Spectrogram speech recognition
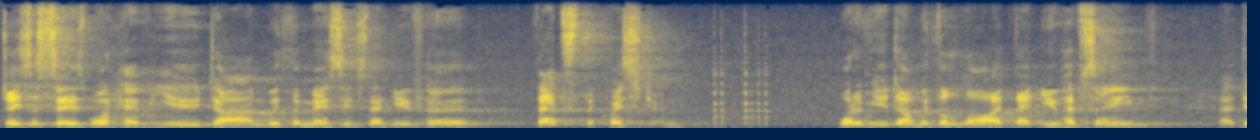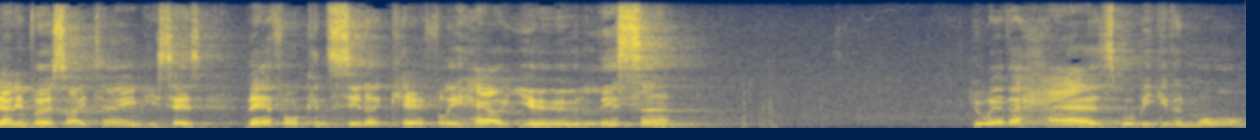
Jesus says, What have you done with the message that you've heard? That's the question. What have you done with the light that you have seen? Uh, down in verse 18, he says, Therefore, consider carefully how you listen. Whoever has will be given more.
